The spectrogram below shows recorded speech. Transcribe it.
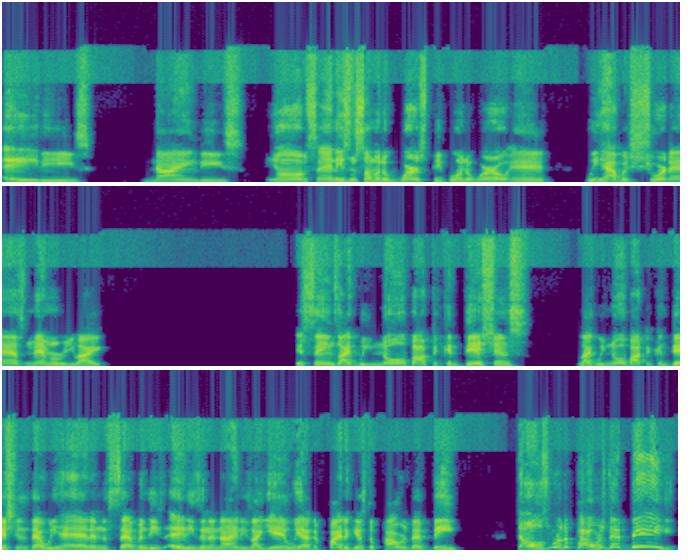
80s, 90s. You know what I'm saying? These were some of the worst people in the world, and we have a short ass memory. Like it seems like we know about the conditions like we know about the conditions that we had in the 70s, 80s, and the 90s. Like, yeah, we had to fight against the powers that be. Those were the powers that be.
